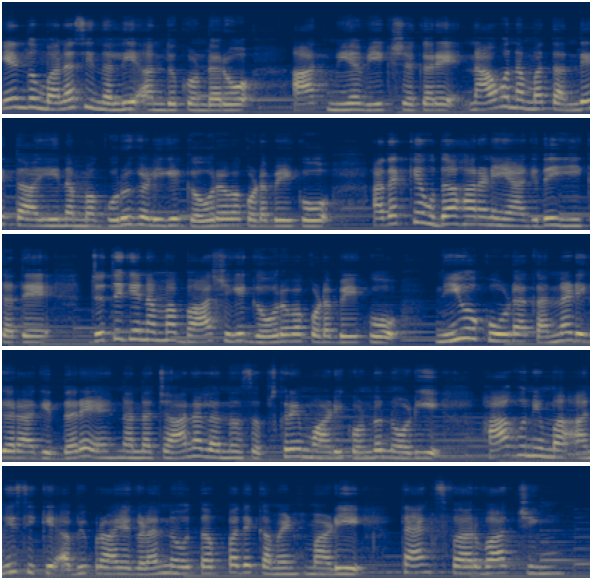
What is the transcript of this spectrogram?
ಎಂದು ಮನಸ್ಸಿನಲ್ಲಿ ಅಂದುಕೊಂಡರು. ಆತ್ಮೀಯ ವೀಕ್ಷಕರೇ, ನಾವು ನಮ್ಮ ತಂದೆ ತಾಯಿ, ನಮ್ಮ ಗುರುಗಳಿಗೆ ಗೌರವ ಕೊಡಬೇಕು. ಅದಕ್ಕೆ ಉದಾಹರಣೆಯಾಗಿದೆ ಈ ಕತೆ. ಜೊತೆಗೆ ನಮ್ಮ ಭಾಷೆಗೆ ಗೌರವ ಕೊಡಬೇಕು. ನೀವು ಕೂಡ ಕನ್ನಡಿಗರಾಗಿದ್ದರೆ ನನ್ನ ಚಾನಲನ್ನು ಸಬ್ಸ್ಕ್ರೈಬ್ ಮಾಡಿಕೊಂಡು ನೋಡಿ. ಹಾಗೂ ನಿಮ್ಮ ಅನಿಸಿಕೆ, ಅಭಿಪ್ರಾಯಗಳನ್ನು ತಪ್ಪದೆ ಕಮೆಂಟ್ ಮಾಡಿ. Thanks for watching.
